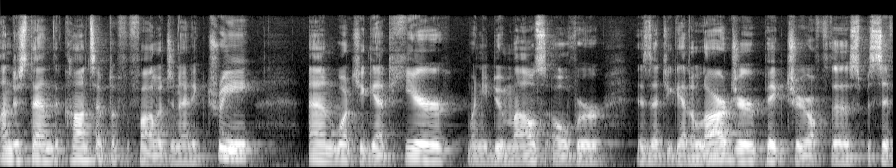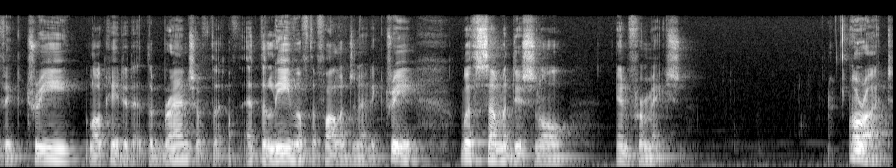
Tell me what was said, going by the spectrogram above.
understand the concept of a phylogenetic tree. And what you get here when you do mouse over is that you get a larger picture of the specific tree located at the branch of the at the leaf of the phylogenetic tree with some additional information. All right,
